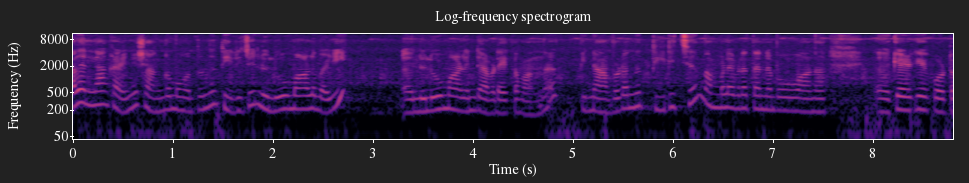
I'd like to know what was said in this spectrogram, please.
അതെല്ലാം കഴിഞ്ഞ് ശംഖുമുഖത്തു നിന്ന് തിരിച്ച് ലുലു മാൾ വഴി ലുലു മാളിന്റെ അവിടെയൊക്കെ വന്ന് പിന്നെ അവിടെ നിന്ന് തിരിച്ച് നമ്മളെവിടെ തന്നെ പോവുകയാണ് കിഴക്കേക്കോട്ട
